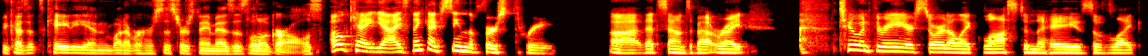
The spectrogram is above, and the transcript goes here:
because it's Katie and whatever her sister's name is as little girls. Okay, yeah, I think I've seen the first three. Uh, that sounds about right. Two and three are sort of like lost in the haze of like,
